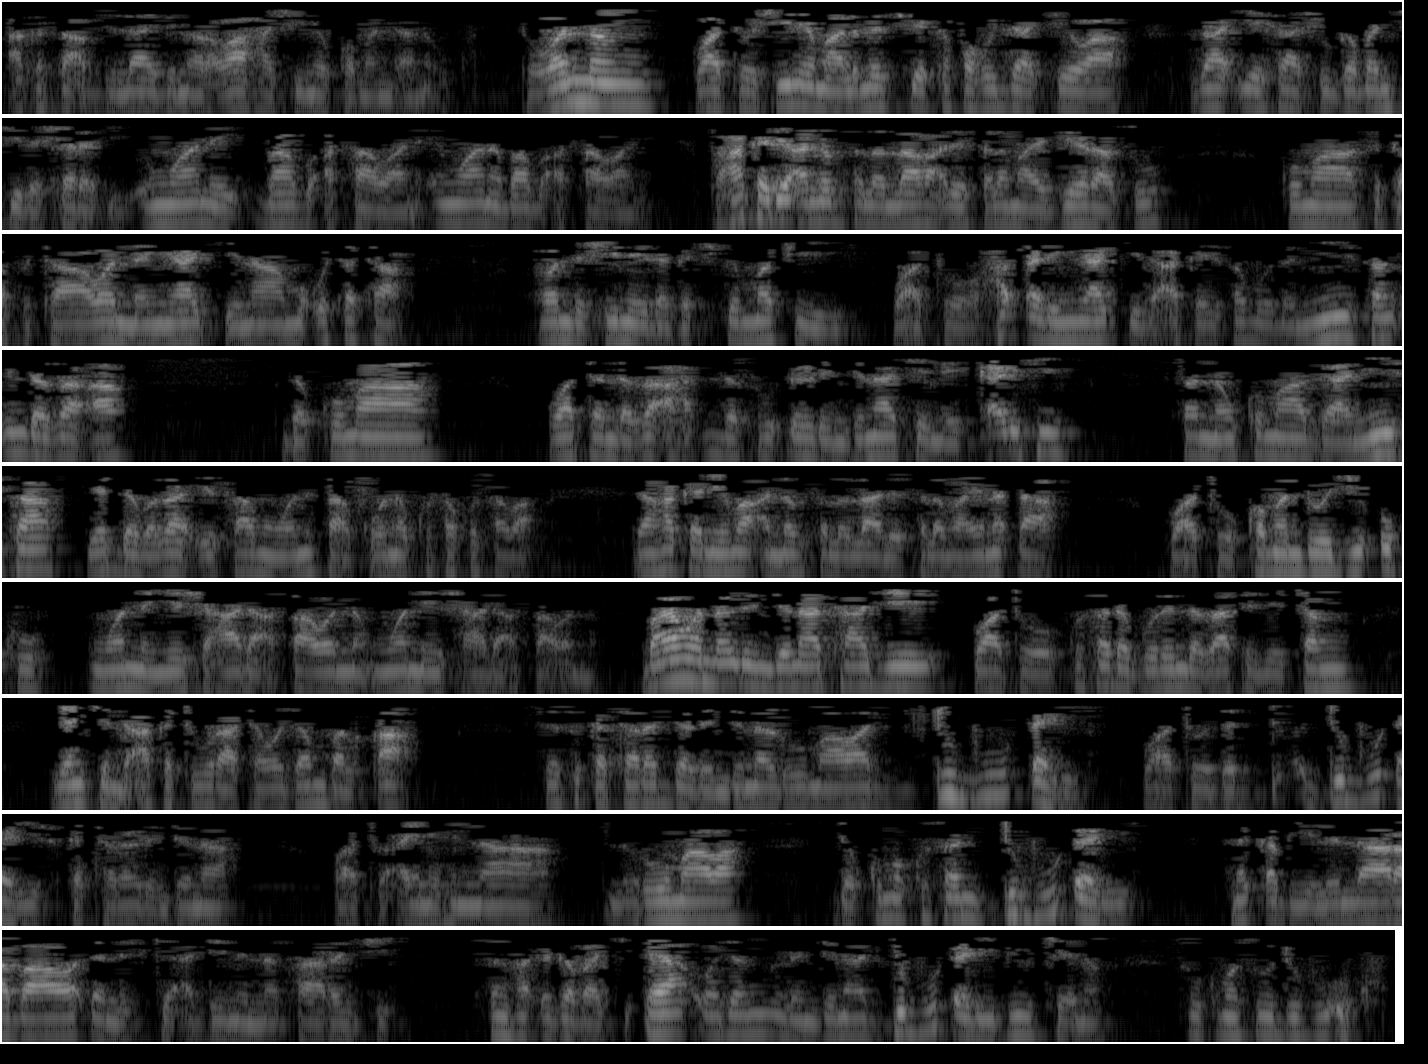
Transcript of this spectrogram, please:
Aka sa Abdullahi bin Rawaha shine komanda na uku. To wannan wato shine malamai suke kafa hujja cewa za a iya sa shugabanci da sharadi. In wane babu asawa ne in wane babu asawa ne to haka dai Annabi sallallahu alaihi wasallam ya jera su kuma suka fita wannan yaki na mu'tata wanda shine daga cikin mafi wato hatsarin yaki da aka yi saboda nisan inda za a da kuma watan da za a haɗu da su ɗin rindina ce mai ƙarfi sannan kuma ga nisa yadda ba za a iya samun wani sako na kusa-kusa ba. Don haka ne ma annabi sallallahu alaihi wasallam ya naɗa wato kwamandoji uku wannan ya shahada a sa wannan wannan ya shahada a sa wannan. Bayan wannan rindina ta je wato kusa da gurin da za ta je can yankin da aka tura ta wajen balqa sai suka tarar da rindinar rumawa dubu ɗari wato da dubu ɗari suka tarar rindina wato ainihin na rumawa da kuma kusan dubu ɗari na ƙabilun larabawa waɗanda suke addinin nasaranci. Sun haɗu ga baki ɗaya wajen runduna dubu ɗari biyu kenan su kuma su dubu uku.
